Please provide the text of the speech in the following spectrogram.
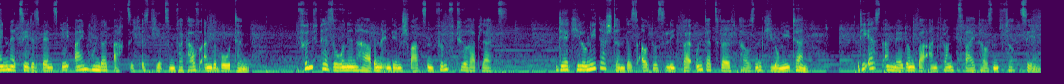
Ein Mercedes-Benz B180 ist hier zum Verkauf angeboten. Fünf Personen haben in dem schwarzen Fünftürer Platz. Der Kilometerstand des Autos liegt bei unter 12.000 Kilometern. Die Erstanmeldung war Anfang 2014.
